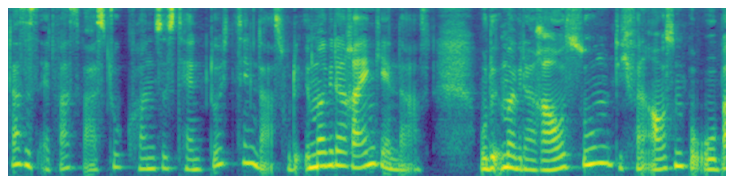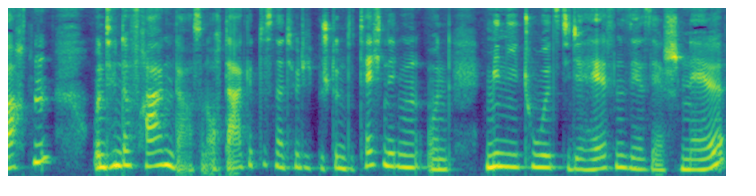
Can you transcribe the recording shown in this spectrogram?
das ist etwas, was du konsistent durchziehen darfst, wo du immer wieder reingehen darfst, wo du immer wieder rauszoomen, dich von außen beobachten und hinterfragen darfst. Und auch da gibt es natürlich bestimmte Techniken und Mini-Tools, die dir helfen, sehr, sehr schnell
